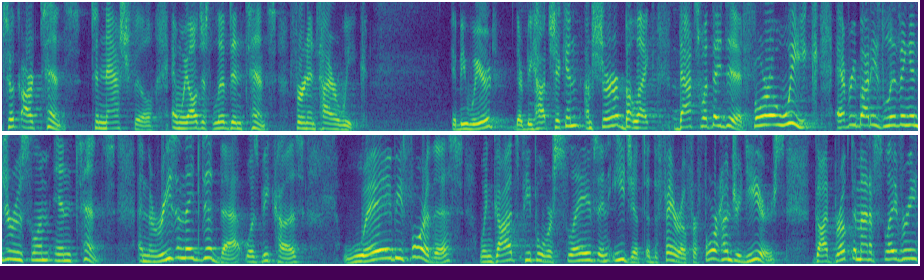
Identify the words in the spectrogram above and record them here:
took our tents to Nashville and we all just lived in tents for an entire week. It'd be weird. There'd be hot chicken, I'm sure, but like that's what they did. For a week, everybody's living in Jerusalem in tents. And the reason they did that was because Way before this, when God's people were slaves in Egypt of the Pharaoh for 400 years, God broke them out of slavery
